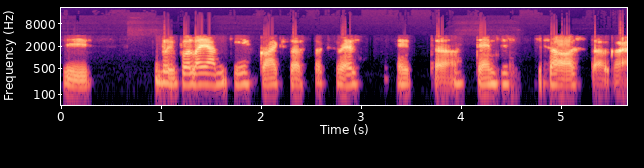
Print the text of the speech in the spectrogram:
siis võib-olla jäämegi kaheks aastaks veel, et äh, teen siis, siis aasta, aga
